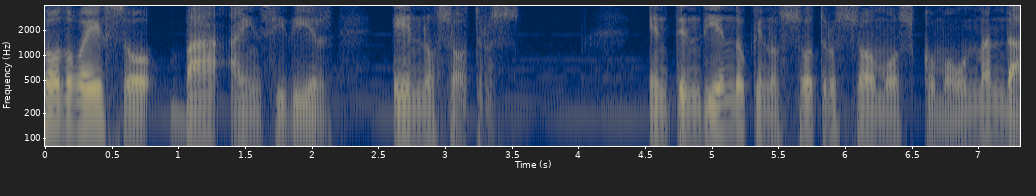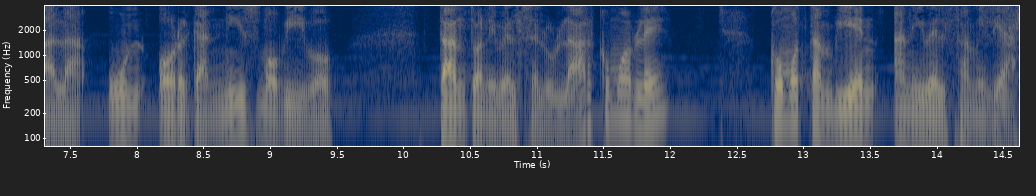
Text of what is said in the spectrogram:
todo eso va a incidir en nosotros, entendiendo que nosotros somos como un mandala, un organismo vivo, tanto a nivel celular como hablé, como también a nivel familiar.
